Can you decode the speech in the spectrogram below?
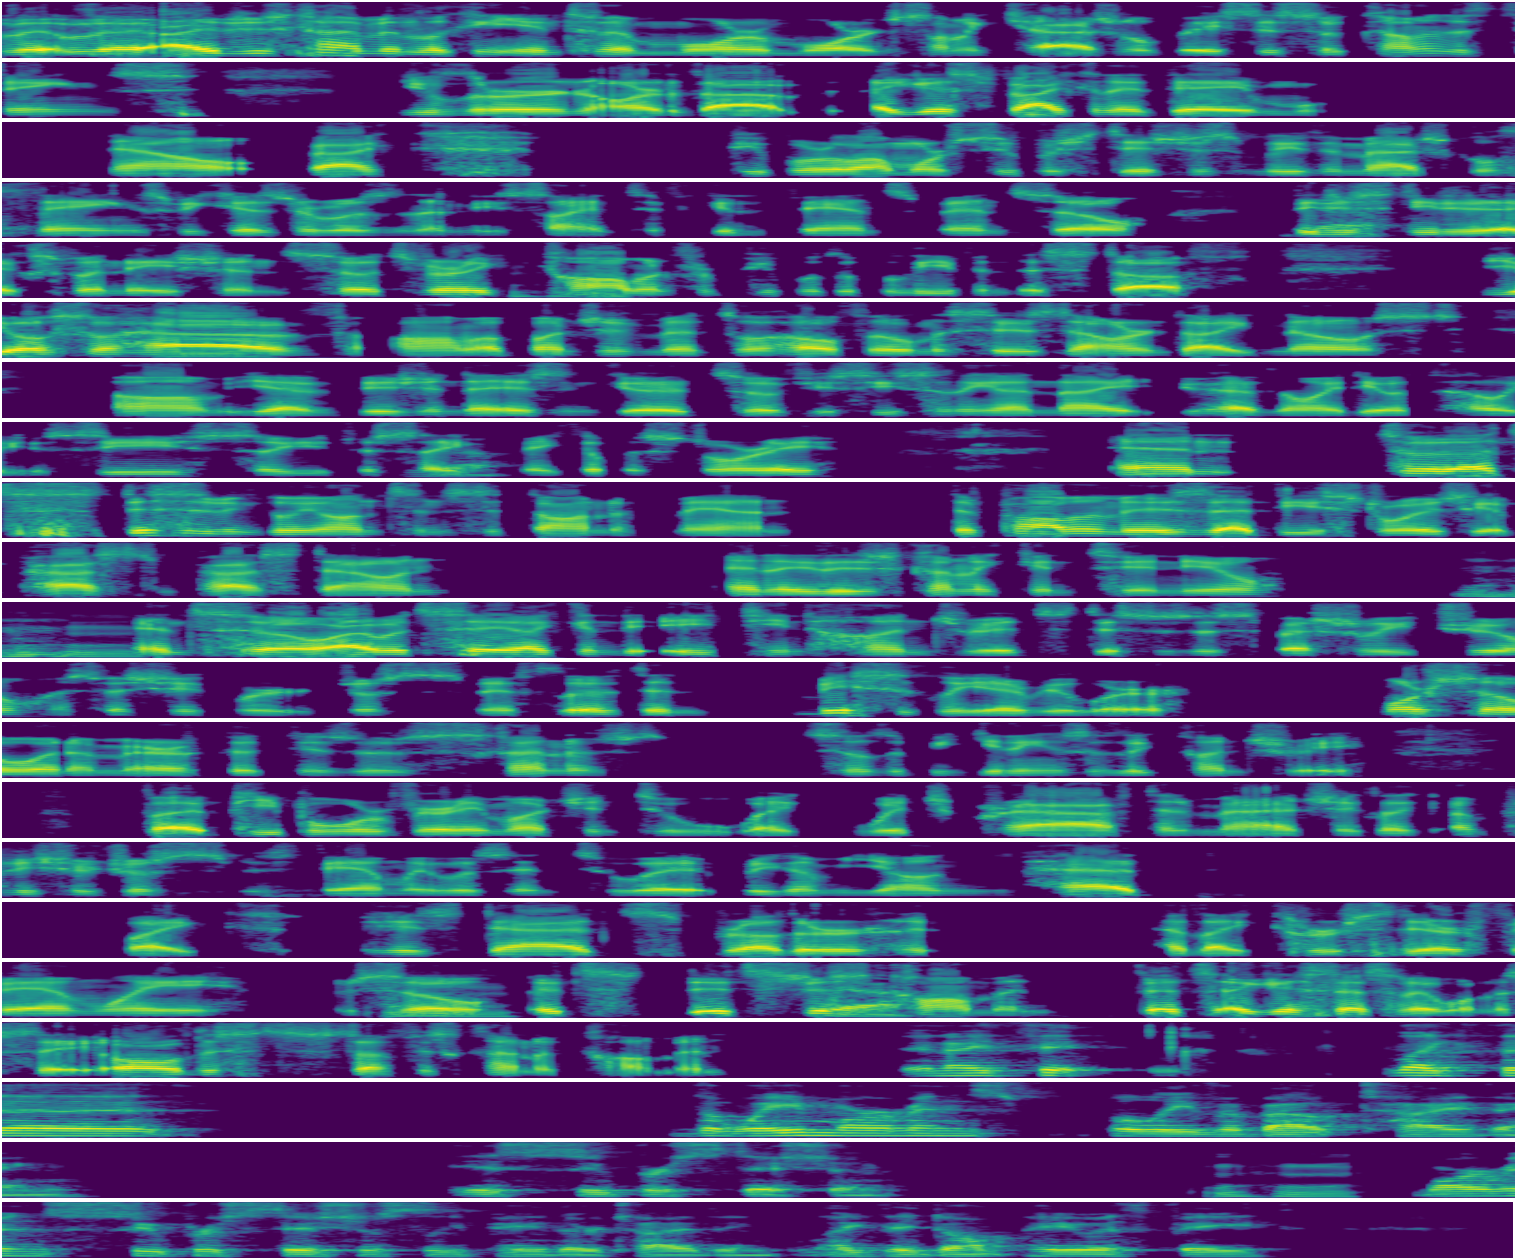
li- li- I just kind of been looking into it more and more just on a casual basis. So kind of the things you learn are that I guess back in the day, now back people were a lot more superstitious and believe in magical things because there wasn't any scientific advancement. So they Yeah. just needed explanations. So it's very Mhm. common for people to believe in this stuff. You also have um, a bunch of mental health illnesses that aren't diagnosed. Um, you have vision that isn't good. So if you see something at night, you have no idea what the hell you see. So you just like Yeah. make up a story. And so that's this has been going on since the dawn of man. The problem is that these stories get passed and passed down, and they just kind of continue. Mhm. Mhm. And so I would say, like in the 1800s, this was especially true, especially where Joseph Smith lived, and basically everywhere. More so in America because it was kind of still the beginnings of the country. But people were very much into like witchcraft and magic. Like I'm pretty sure Joseph Smith's family was into it. Brigham Young had like his dad's brother had, like cursed their family. So Mhm. it's it's just Yeah. common. That's I guess that's what I want to say. All this stuff is kind of common. and I think like the the way Mormons believe about tithing is superstition. Mhm. Mormons superstitiously pay their tithing. Like they don't pay with faith.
